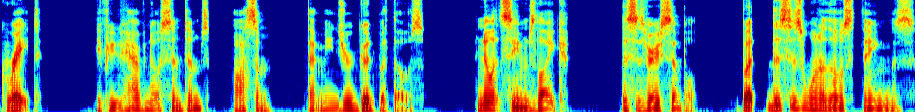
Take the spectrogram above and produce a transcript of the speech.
great. If you have no symptoms, awesome. That means you're good with those. I know it seems like this is very simple, but this is one of those things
